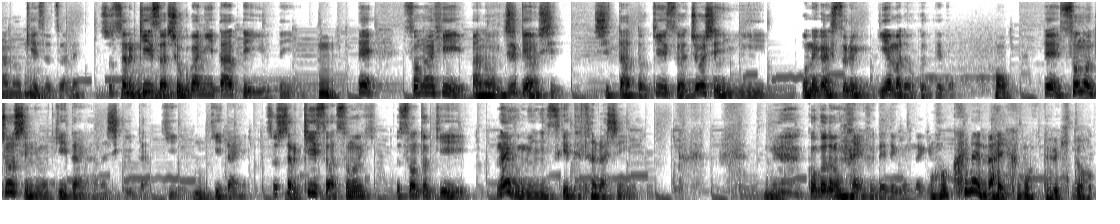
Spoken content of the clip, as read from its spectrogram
あの警察はね。そしたらキースは職場にいたって言ってんよ。うんで、その日、あの事件を知知った後、キースは上司にお願いするんよ。家まで送ってと。ほで、その上司にも聞いたんよ。話聞いた。聞うん聞いたんよ。そしたらキースはその日その時、ナイフ身につけてたらしいんよ。う。う んここでもナイフ出てくるんだけど。多くね、ナイフ持ってる人。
